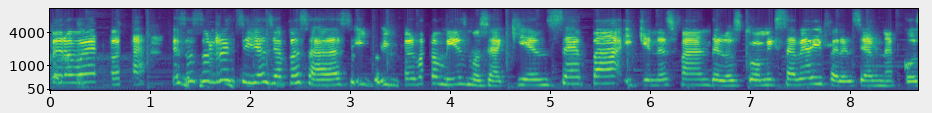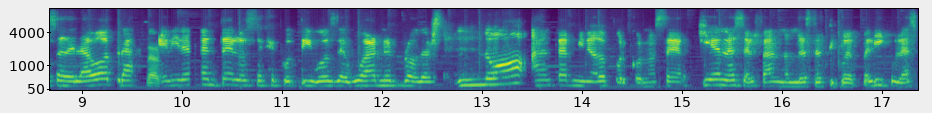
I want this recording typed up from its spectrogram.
Pero bueno, o sea, esas son rencillas ya pasadas y, y vuelvo a lo mismo, o sea, quien sepa y quien es fan de los cómics sabe diferenciar una cosa de la otra. Claro. Evidentemente los ejecutivos de Warner Brothers no han terminado por conocer quién es el fandom de este tipo de películas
